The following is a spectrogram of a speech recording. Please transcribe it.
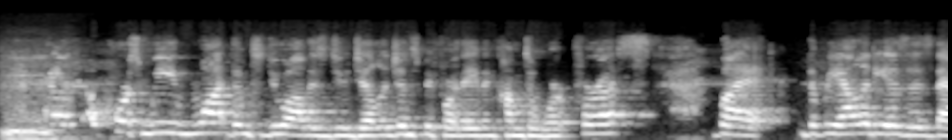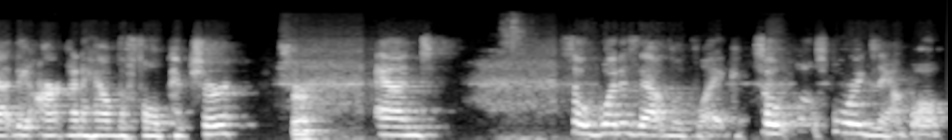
Mm. And of course, we want them to do all this due diligence before they even come to work for us. But the reality is, is that they aren't going to have the full picture. Sure. And so, what does that look like? So, for example,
